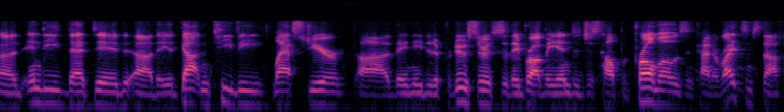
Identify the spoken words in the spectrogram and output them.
uh, indie that did uh, they had gotten TV last year, uh, they needed a producer, so they brought me in to just help with promos and kind of write some stuff,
